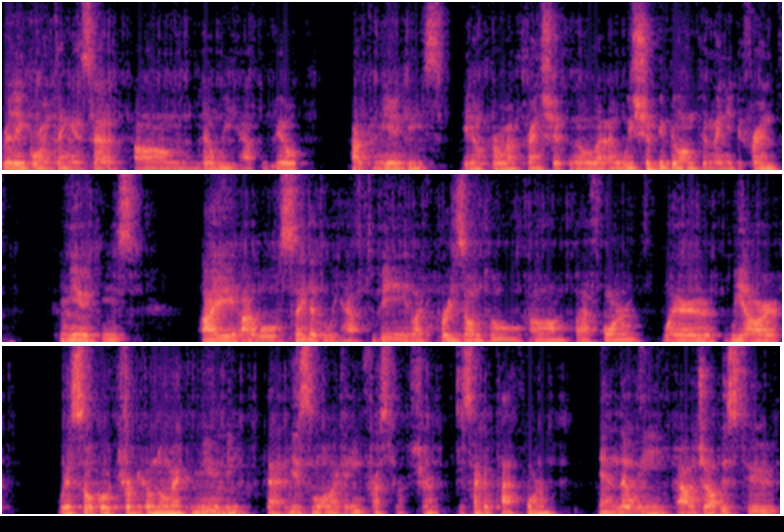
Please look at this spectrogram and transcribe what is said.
really important thing is that um, that we have to build our communities, you know, from our friendship and all that, and we should be belong to many different communities. I I will say that we have to be like a horizontal um, platform where we are we're so-called tropical nomad community that is more like an infrastructure. It's like a platform, and that we our job is to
